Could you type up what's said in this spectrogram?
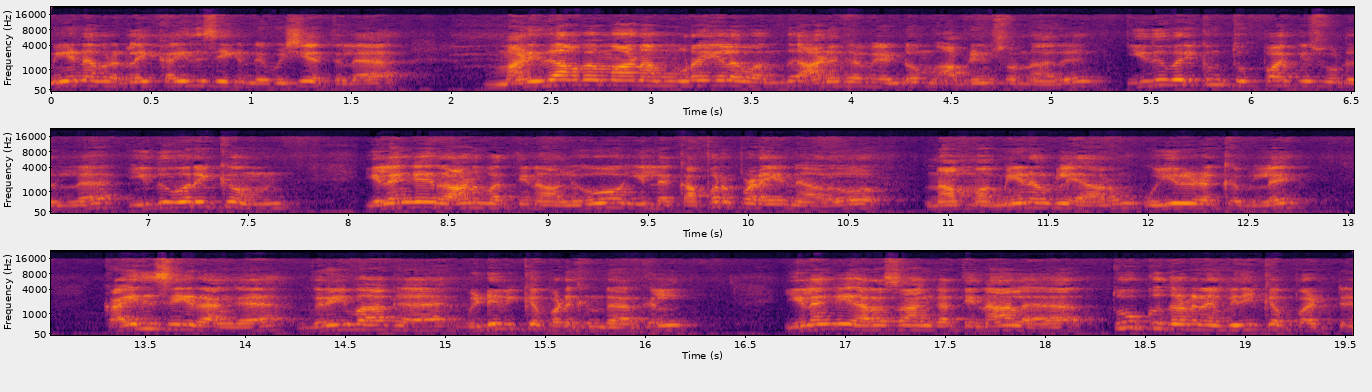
மீனவர்களை கைது செய்கின்ற விஷயத்துல மனிதாபமான முறையில வந்து அணுக வேண்டும் அப்படின்னு சொன்னாரு. இது வரைக்கும் துப்பாக்கி சூடு இல்லை. இது வரைக்கும் இலங்கை ராணுவத்தினாலோ இல்ல கப்பற்படையினாலோ நம்ம மீனவர்கள் யாரும் உயிரிழக்கவில்லை. கைது செய்கிறாங்க விரைவாக விடுவிக்கப்படுகின்றார்கள். இலங்கை அரசாங்கத்தினால தூக்கு தண்டனை விதிக்கப்பட்டு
